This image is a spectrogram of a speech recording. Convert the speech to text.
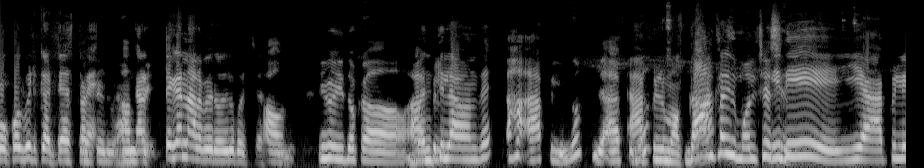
కోకోబిట్ కట్టేయడమే, అంతే. కరెక్ట్గా నలభై రోజులకు వచ్చేస్తాం ఇగో ఇది ఒక బంతిలా ఉంది. యాపిల్ ఆపిల్ మొక్క. దాంట్లో ఇది మొలిచేసి ఇది ఈ ఆపిల్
